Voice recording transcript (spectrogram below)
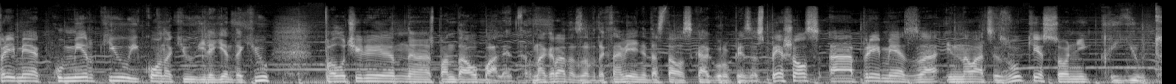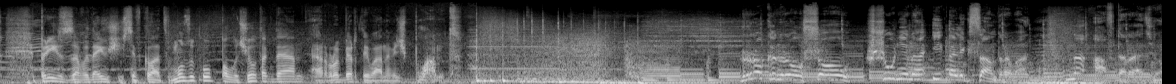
Премия «Кумир Q», «Икона Q» и «Легенда Q» получили э, Спандау Балет. Награда за вдохновение досталась как-группе The Specials, а премия за инновации в звуке Sonic Youth. Приз за выдающийся вклад в музыку получил тогда Роберт Иванович Плант. Рок-н-ролл-шоу Шунина и Александрова на Авторадио.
